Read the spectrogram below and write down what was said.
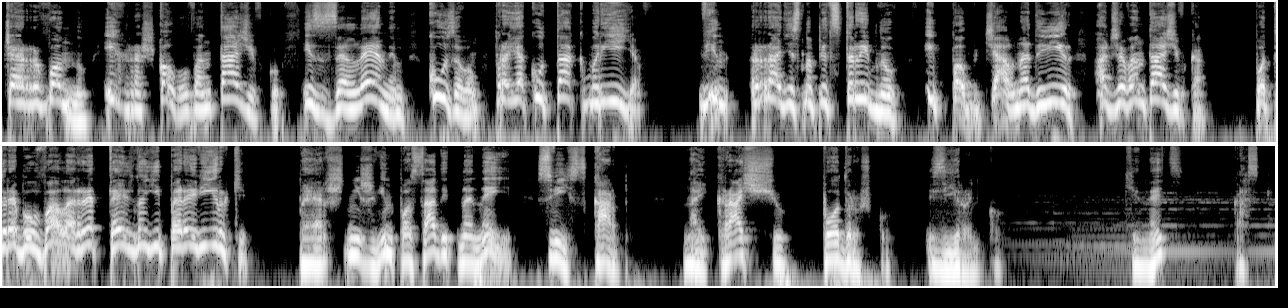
червону іграшкову вантажівку із зеленим кузовом, про яку так мріяв. Він радісно підстрибнув і помчав на двір, адже вантажівка потребувала ретельної перевірки, перш ніж він посадить на неї свій скарб, найкращу подружку зіроньку. Кінець казки.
